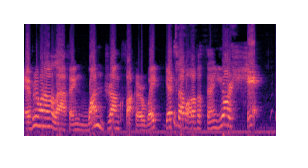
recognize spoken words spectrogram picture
everyone was laughing. One drunk fucker wake gets up all of a sudden. You're shit.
